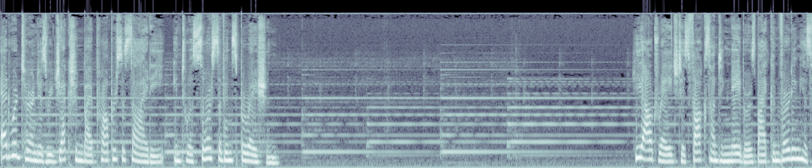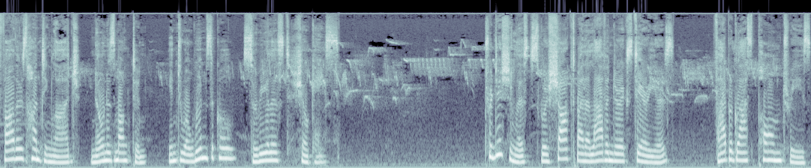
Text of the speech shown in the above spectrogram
Edward turned his rejection by proper society into a source of inspiration. He outraged his fox hunting neighbors by converting his father's hunting lodge, known as Monkton, into a whimsical, surrealist showcase. Traditionalists were shocked by the lavender exteriors, fiberglass palm trees,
